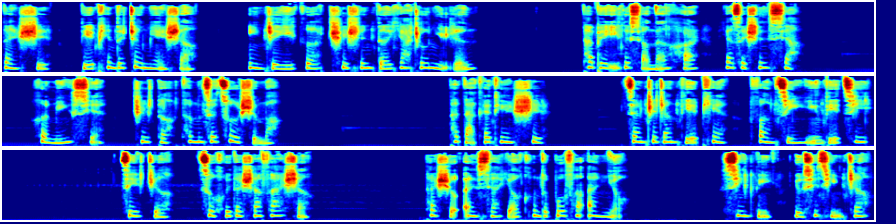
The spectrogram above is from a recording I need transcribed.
但是碟片的正面上印着一个赤身的亚洲女人。他被一个小男孩压在身下，很明显知道他们在做什么。他打开电视，将这张碟片放进影碟机，接着坐回到沙发上。他手按下遥控的播放按钮，心里有些紧张，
